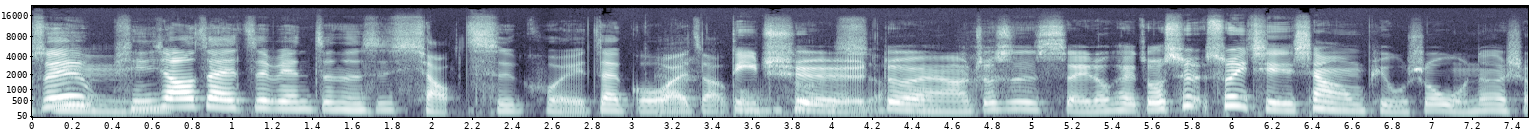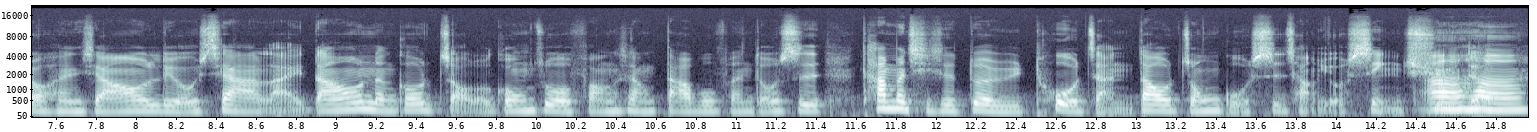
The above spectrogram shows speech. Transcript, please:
所以行销在这边真的是小吃亏，在国外找的确对啊，就是谁都可以做。所以，所以其实像比如说我那个时候很想要留下来，然后。能够找的工作方向，大部分都是他们其实对于拓展到中国市场有兴趣的，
